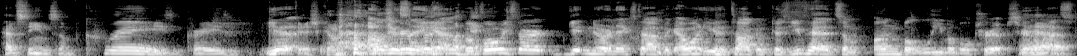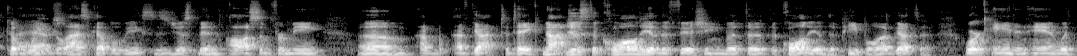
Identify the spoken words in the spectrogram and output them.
have seen some crazy, crazy Yeah. fish come out. I was gonna say, yeah. Lake. Before we start getting to our next topic, I want you to talk because you've had some unbelievable trips here in the last couple I have. weeks. The last couple weeks has just been awesome for me. Um, I've, I've got to take not just the quality of the fishing, but the, the quality of the people. I've got to work hand in hand with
